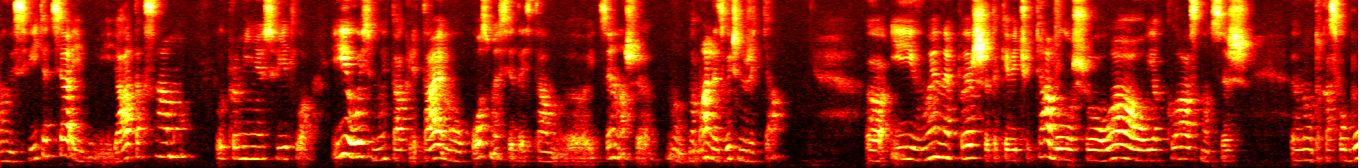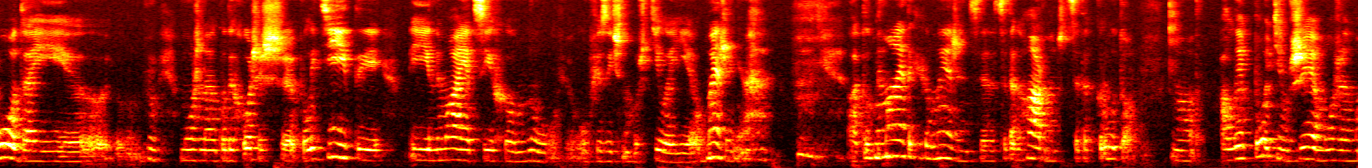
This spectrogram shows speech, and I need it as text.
Вони світяться, і, я так само випромінюю світло. І ось ми так літаємо у космосі, десь там, і це наше ну, нормальне звичне життя. Е, І в мене перше таке відчуття було, що вау, як класно, це ж е, ну, така свобода, і е, можна куди хочеш полетіти, і немає цих, ну, у фізичного ж тіла є обмеження. А тут немає таких обмежень, це, це так гарно, це так круто. От. Але потім вже, може,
